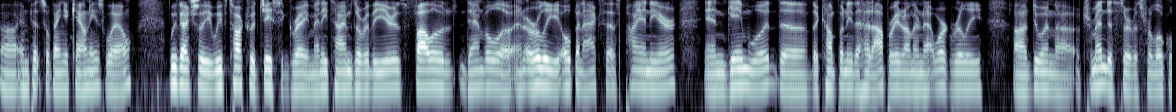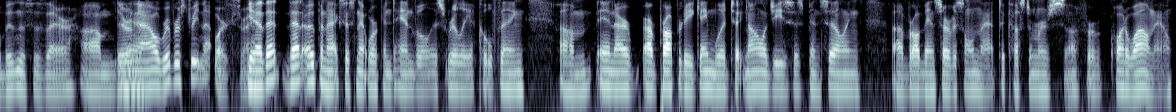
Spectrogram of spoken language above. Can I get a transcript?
uh, in Pittsylvania County as well. We've actually we've talked with Jason Grey many times over the years. Followed Danville, uh, an early open access pioneer, and Gamewood, the the company that had operated on their network, really uh, doing a, a tremendous service for local businesses there. Um, they're Yeah. now River Street Networks, right? Yeah, that, that open access network in Danville is really a cool thing. Um, and our, our property, Gamewood Technologies, has been selling uh, broadband service on that to customers uh, for quite a while now.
